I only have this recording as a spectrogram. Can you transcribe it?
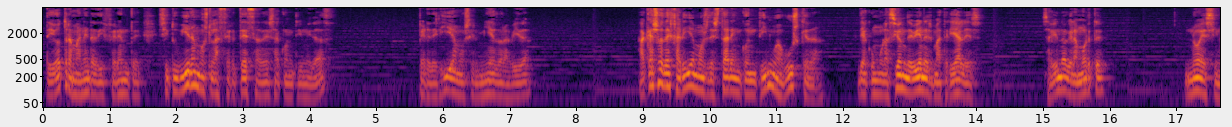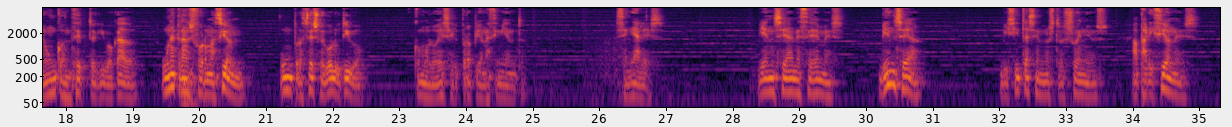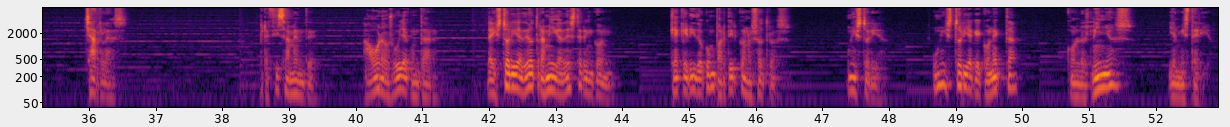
de otra manera diferente si tuviéramos la certeza de esa continuidad? ¿Perderíamos el miedo a la vida? ¿Acaso dejaríamos de estar en continua búsqueda de acumulación de bienes materiales, sabiendo que la muerte no es sino un concepto equivocado, una transformación, un proceso evolutivo, como lo es el propio nacimiento? Señales. Bien sean ECMs, bien sea visitas en nuestros sueños, apariciones, charlas, Precisamente, ahora os voy a contar la historia de otra amiga de este rincón que ha querido compartir con nosotros una historia, una historia que conecta con los niños y el misterio.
